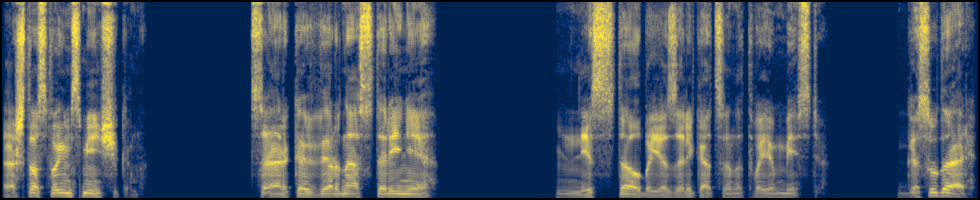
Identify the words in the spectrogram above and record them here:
А что с твоим сменщиком? Церковь верна старине. Не стал бы я зарекаться на твоем месте. Государь,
